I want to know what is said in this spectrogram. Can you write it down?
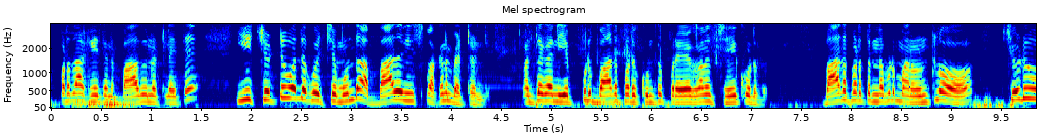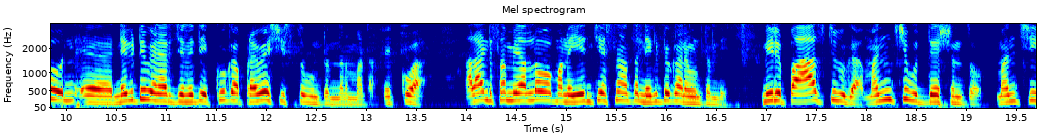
అప్పటిదాకా ఏదైనా బాధ ఉన్నట్లయితే ఈ చెట్టు వద్దకు వచ్చే ముందు ఆ బాధ తీసి పక్కన పెట్టండి. అంతేగాని ఎప్పుడు బాధపడుకుంటూ ప్రయోగాలు చేయకూడదు. బాధపడుతున్నప్పుడు మన ఒంట్లో చెడు నెగిటివ్ ఎనర్జీ అనేది ఎక్కువగా ప్రవేశిస్తూ ఉంటుందన్నమాట. ఎక్కువ. అలాంటి సమయాల్లో మనం ఏం చేసినా అంత నెగిటివ్గానే ఉంటుంది. మీరు పాజిటివ్గా మంచి ఉద్దేశంతో మంచి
